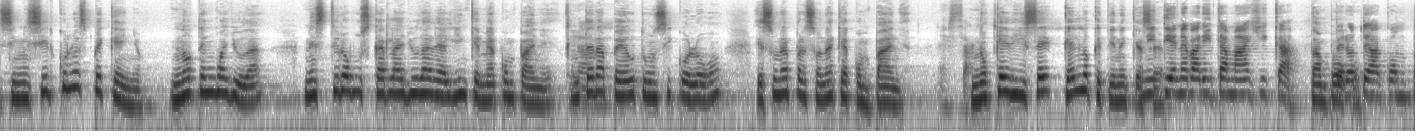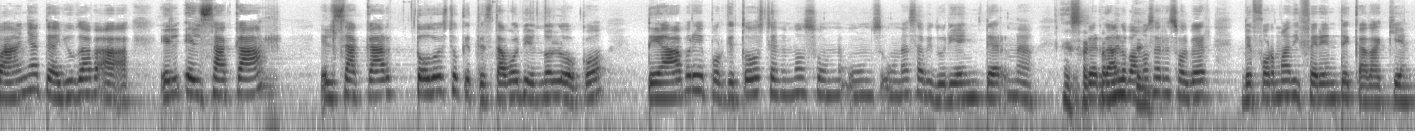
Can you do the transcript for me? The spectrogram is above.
si mi círculo es pequeño, no tengo ayuda, necesito buscar la ayuda de alguien que me acompañe. Un terapeuta, un psicólogo, es una persona que acompaña. Exacto. No que dice qué es lo que tiene que hacer. Ni tiene varita mágica. Tampoco. Pero te acompaña, te ayuda a el, el sacar el sacar todo esto que te está volviendo loco, te abre porque todos tenemos una sabiduría interna, ¿verdad? Lo vamos a resolver de forma diferente cada quien,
